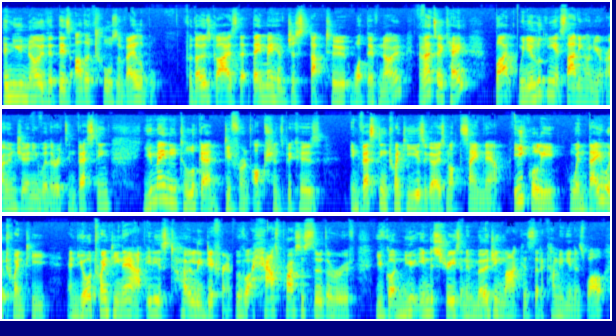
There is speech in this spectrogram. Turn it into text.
then you know that there's other tools available. For those guys that they may have just stuck to what they've known, and that's okay. But when you're looking at starting on your own journey, whether it's investing, you may need to look at different options because investing 20 years ago is not the same now. Equally, when they were 20, and you're 20 now, it is totally different. We've got house prices through the roof. You've got new industries and emerging markets that are coming in as well.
